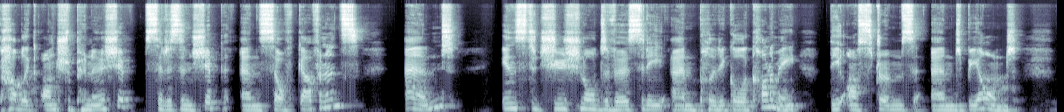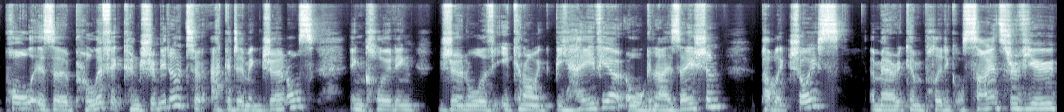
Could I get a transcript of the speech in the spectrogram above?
Public Entrepreneurship, Citizenship, and Self Governance, and institutional diversity and political economy, the Ostroms and beyond. Paul is a prolific contributor to academic journals, including Journal of Economic Behavior Organization, Public Choice, American Political Science Review,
